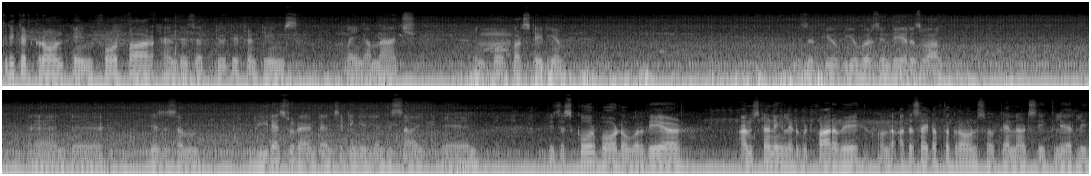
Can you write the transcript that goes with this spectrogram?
cricket ground in Forfar and there's a two different teams playing a match in Forfar Stadium. There's a few viewers in there as well. And uh, there's some the restaurant and sitting area on this side and there's a scoreboard over there I'm standing a little bit far away on the other side of the ground so cannot see clearly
